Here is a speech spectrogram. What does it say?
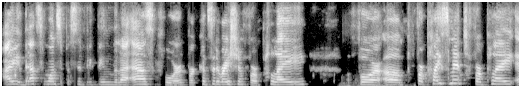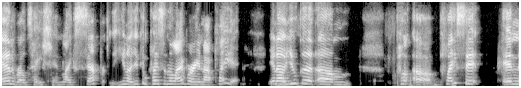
I that's one specific thing that I ask for for consideration for play, for um for placement, for play and rotation, like separately. You know, you can place in the library and not play it. You know, you could um pl- uh, place it and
